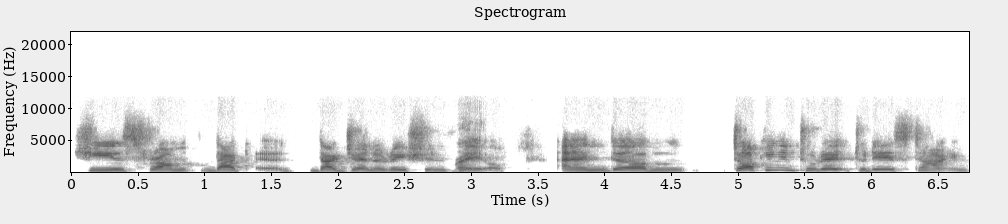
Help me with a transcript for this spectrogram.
she is from that uh, that generation player. Right. And um, talking in today, today's time,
